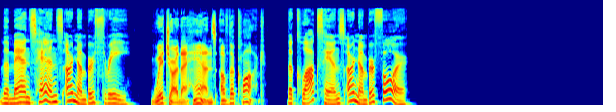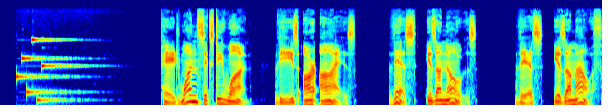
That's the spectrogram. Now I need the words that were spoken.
The man's hands are number 3. Which are the hands of the clock? The clock's hands are number 4. Page 161. These are eyes. This is a nose. This is a mouth.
